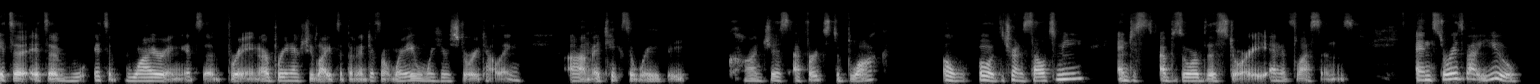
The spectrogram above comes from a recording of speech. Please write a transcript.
It's a it's a it's a wiring. It's a brain. Our brain actually lights up in a different way when we hear storytelling. Um, it takes away the conscious efforts to block oh oh they're trying to sell to me and just absorb the story and its lessons and stories about you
